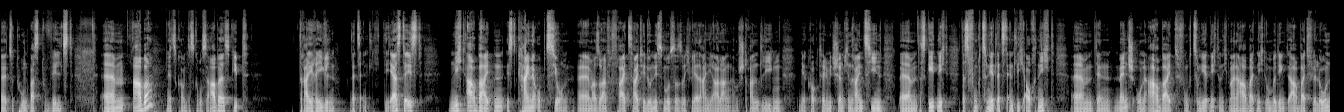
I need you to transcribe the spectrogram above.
äh, zu tun, was du willst. Ähm, aber, jetzt kommt das große Aber, es gibt drei Regeln letztendlich. Die erste ist, nicht arbeiten ist keine Option. Ähm, also einfach Freizeithedonismus, also ich werde ein Jahr lang am Strand liegen, mir Cocktail mit Schirmchen reinziehen. Ähm, das geht nicht. Das funktioniert letztendlich auch nicht, ähm, denn Mensch ohne Arbeit funktioniert nicht. Und ich meine Arbeit nicht unbedingt Arbeit für Lohn.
